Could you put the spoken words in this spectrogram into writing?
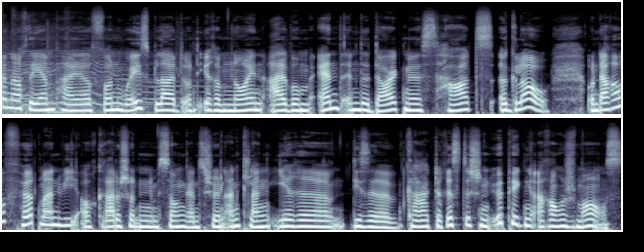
Children of the Empire von Ways Blood und ihrem neuen Album End in the Darkness Hearts Aglow. Und darauf hört man, wie auch gerade schon in dem Song ganz schön anklang, ihre diese charakteristischen üppigen Arrangements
